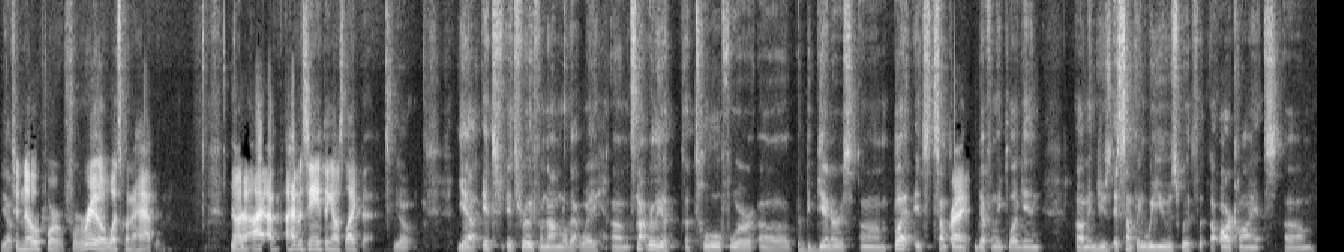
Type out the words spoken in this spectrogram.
yep. to know for for real what's going to happen. Yep. Uh, I I haven't seen anything else like that. Yep yeah, it's it's really phenomenal that way. Um, it's not really a, a tool for uh, the beginners, um, but it's something right. you can definitely plug in um, and use. It's something we use with our clients. Um,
